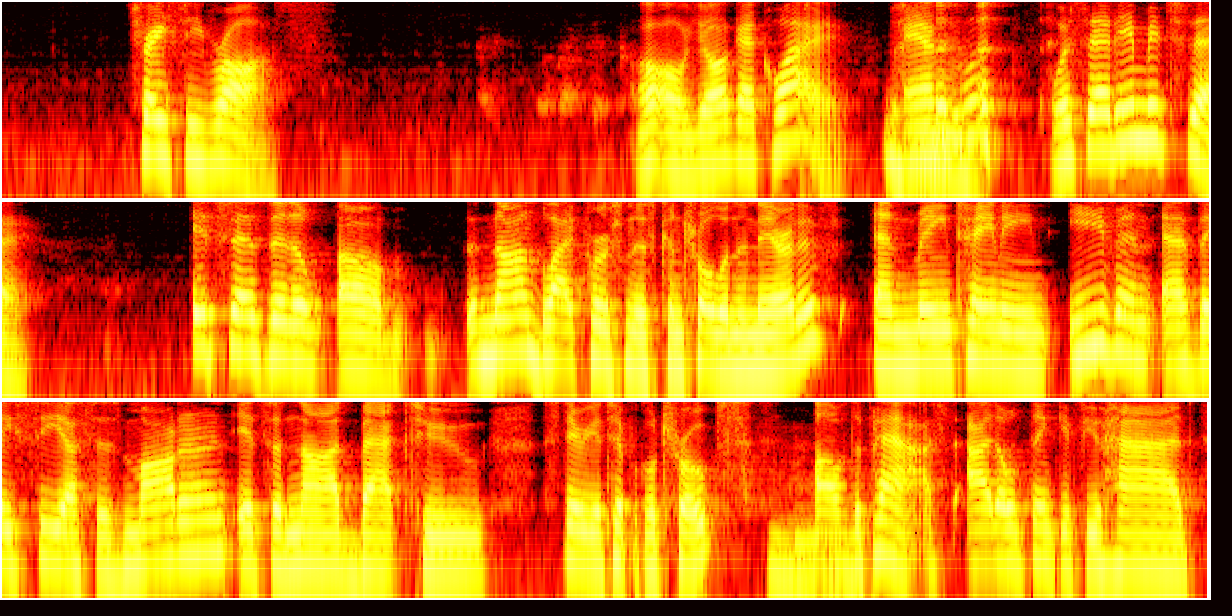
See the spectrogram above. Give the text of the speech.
Tracee Ross. Uh oh, y'all got quiet. Angela, what's that image say? It says that a, um, a non-black person is controlling the narrative and maintaining, even as they see us as modern, it's a nod back to stereotypical tropes mm-hmm. of the past. I don't think if you had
